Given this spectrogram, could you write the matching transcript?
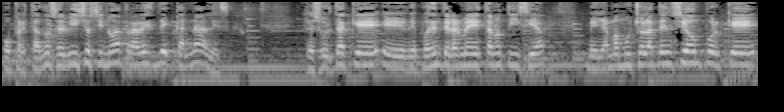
o prestando servicios, sino a través de canales. Resulta que eh, después de enterarme de esta noticia me llama mucho la atención porque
